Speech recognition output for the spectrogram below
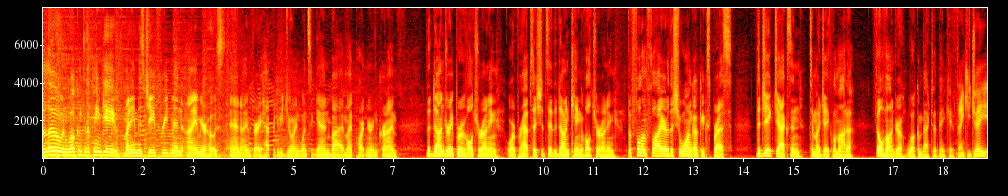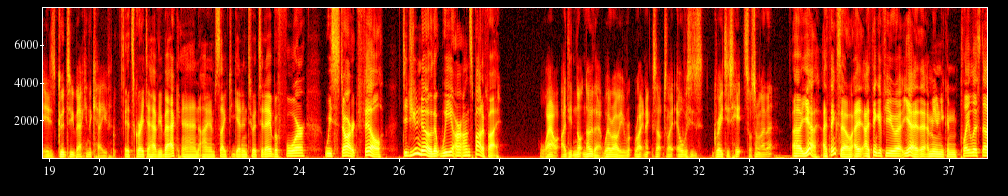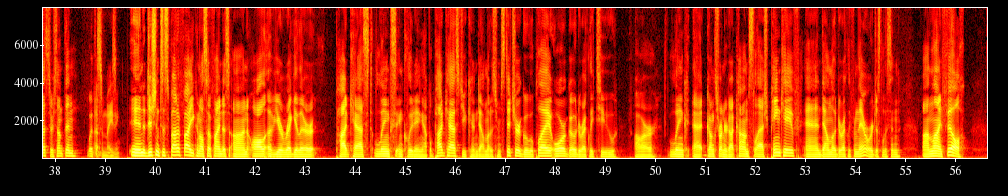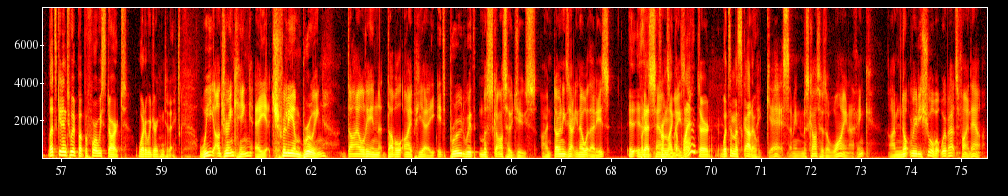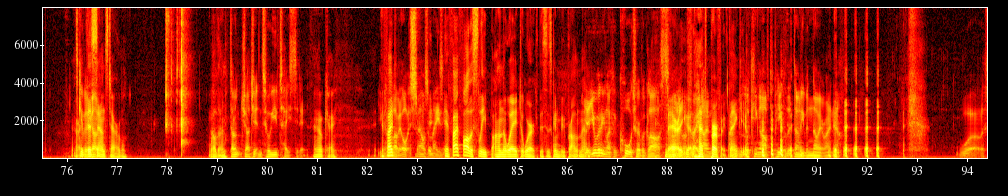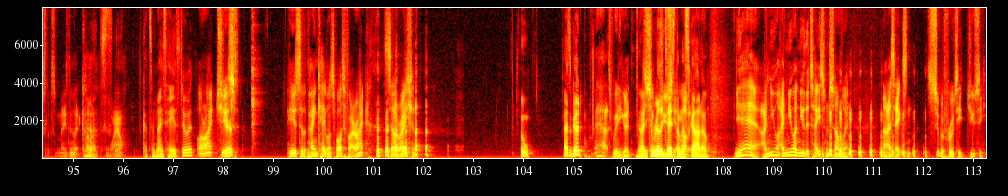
Hello and welcome to the Pain Cave. My name is Jay Friedman. I am your host, and I am very happy to be joined once again by my partner in crime, the Don Draper of ultra running, or perhaps I should say the Don King of ultra running, the Fulham Flyer, the Shawangunk Express, the Jake Jackson to my Jake LaMotta. Phil Vondra, welcome back to the Pain Cave. Thank you, Jay. It is good to be back in the cave. It's great to have you back, and I am psyched to get into it today. Before we start, Phil, did you know that we are on Spotify? Wow, I did not know that. Where are we? R- Right next up to like Elvis's greatest hits or something like that? Uh, yeah, I think so. I, I think if you, uh, yeah, I mean, you can playlist us or something. What's That's amazing. In addition to Spotify, you can also find us on all of your regular podcast links, including Apple Podcast. You can download us from Stitcher, Google Play, or go directly to our link at gunksrunner.com slash paincave and download directly from there or just listen online. Phil, let's get into it. But before we start, what are we drinking today? We are drinking a Trillium Brewing dialed in double IPA. It's brewed with Moscato juice. I don't exactly know what that is. I- Is that from like amazing. a plant or what's a Moscato? I guess. I mean, Moscato is a wine, I think. I'm not really sure, but we're about to find out. Let's All give it this a go. sounds terrible. Well done. Don't judge it until you've tasted it. Okay. You're If I- love it. Oh, it smells amazing. If I fall asleep on the way to work, this is going to be problematic. Yeah, you're getting like a quarter of a glass. There I'm you go. That's I'm- perfect. I'm Thank you. Looking after people that don't even know it right now. Whoa, this looks amazing. Look at that Yeah, color. it's- wow. Got some nice haze to it. All right, cheers. Cheers. Here's to the Pain Cave on Spotify, right? Celebration. Oh, that's good. yeah, that's really good. You can really juicy. taste the Moscato. it. Yeah, I knew, I knew, I knew the taste from somewhere. no, that's excellent. Super fruity, juicy.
